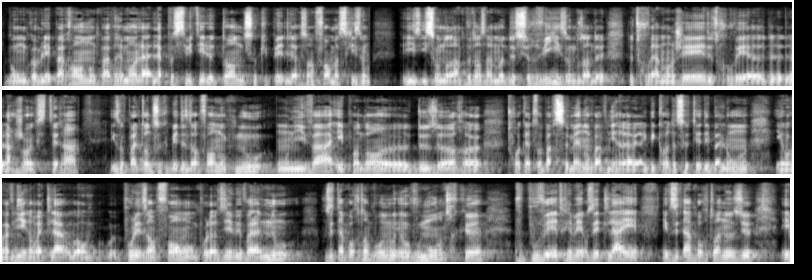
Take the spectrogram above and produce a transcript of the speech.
Bon, comme les parents n'ont pas vraiment la, possibilité, le temps de s'occuper de leurs enfants parce qu'ils ils, sont un peu dans un mode de survie, ils ont besoin de, trouver à manger, de trouver euh, de, l'argent, etc. Ils n'ont pas le temps de s'occuper des enfants, donc nous on y va et pendant euh, deux heures, trois quatre fois par semaine, on va venir avec des cordes à sauter, des ballons et on va venir, on va être là pour les enfants, pour leur dire mais voilà nous vous êtes important pour nous et on vous montre que vous pouvez être aimé, vous êtes là et, vous êtes important à nos yeux et,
